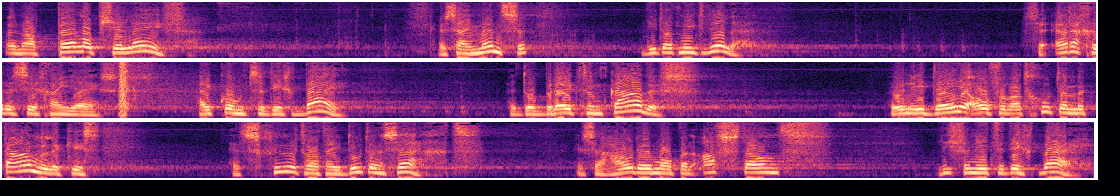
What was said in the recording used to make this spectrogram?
een appel op je leven. Er zijn mensen die dat niet willen. Ze ergeren zich aan Jezus. Hij komt te dichtbij. Het doorbreekt hun kaders. Hun ideeën over wat goed en betamelijk is. Het schuurt wat hij doet en zegt. En ze houden hem op een afstand, liever niet te dichtbij.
